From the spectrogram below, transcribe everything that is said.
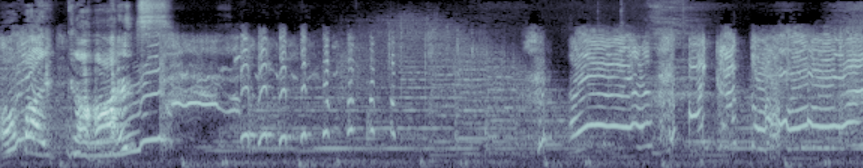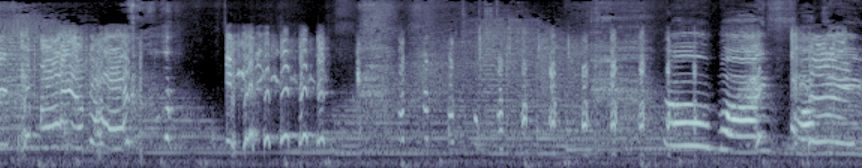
Oh my god. Eh, I got the heart. I am. Oh my fucking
